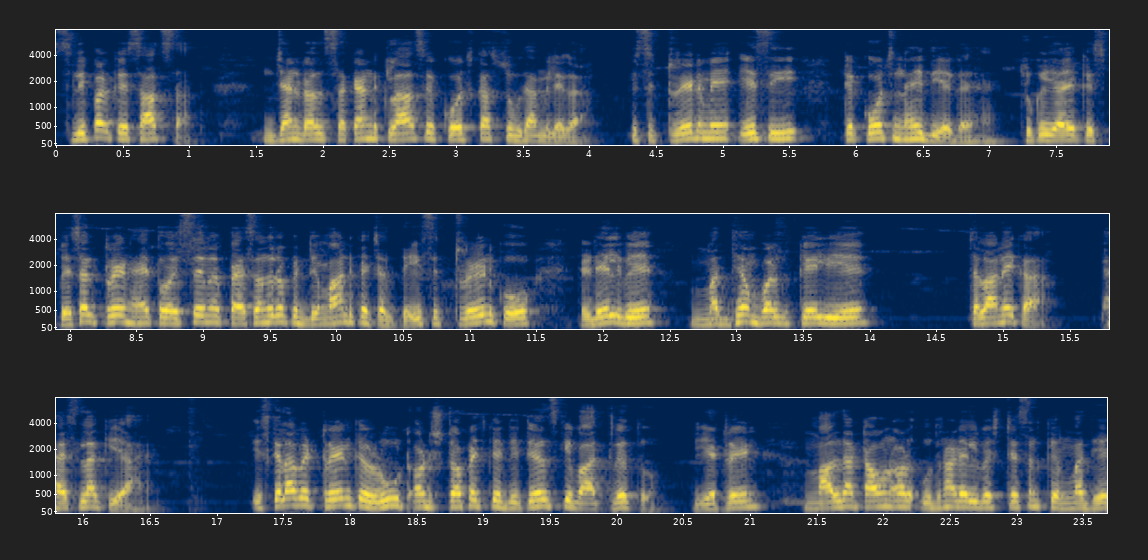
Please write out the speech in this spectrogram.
स्लीपर के साथ साथ जनरल सेकेंड क्लास के कोच का सुविधा मिलेगा। इस ट्रेन में एसी के कोच नहीं दिए गए हैं। क्योंकि यह एक स्पेशल ट्रेन है तो ऐसे में पैसेंजरों की डिमांड के चलते इस ट्रेन को रेलवे मध्यम वर्ग के लिए चलाने का फैसला किया है। इसके अलावा ट्रेन के रूट और स्टॉपेज के डिटेल्स की बात करें तो यह ट्रेन मालदा टाउन और उधना रेलवे स्टेशन के मध्य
